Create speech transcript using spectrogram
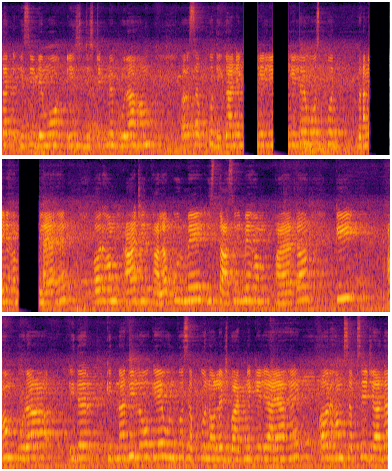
तक इसी डेमो, इस डिस्ट्रिक्ट में पूरा हम सबको दिखाने के लिए वो उसको बनाने के लिए हम आया है। और हम आज कालापुर में, इस तहसील में हम आया था कि हम पूरा इधर कितना भी लोग हैं, उनको सबको नॉलेज बांटने के लिए आया है और हम सबसे ज़्यादा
